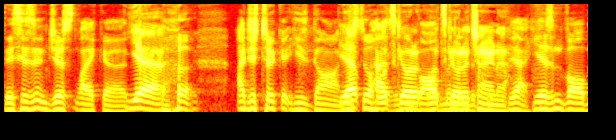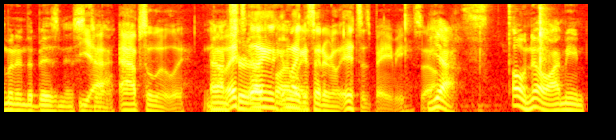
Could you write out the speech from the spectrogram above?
this isn't just like a Yeah. I just took it. He's gone. he still has let's go to- let's go to the- China. Yeah, he has involvement in the business. Yeah, absolutely. And No, I'm it's sure like, like I said earlier, it's his baby. So Yeah. Oh no, I mean,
